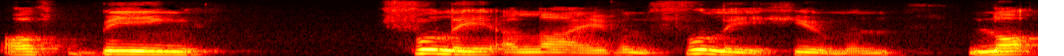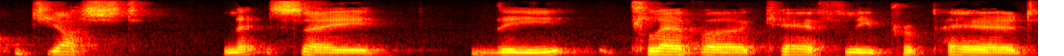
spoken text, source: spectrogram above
of being fully alive and fully human not just, let's say, the clever, carefully prepared,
